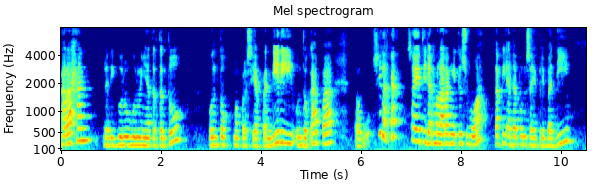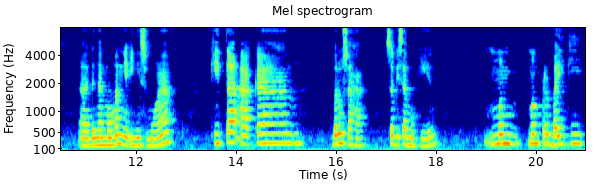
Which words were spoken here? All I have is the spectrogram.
arahan dari guru-gurunya tertentu untuk mempersiapkan diri, untuk apa? Uh, silahkan, saya tidak melarang itu semua. Tapi adapun saya pribadi, uh, dengan momennya ini semua, kita akan berusaha sebisa mungkin mem memperbaiki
